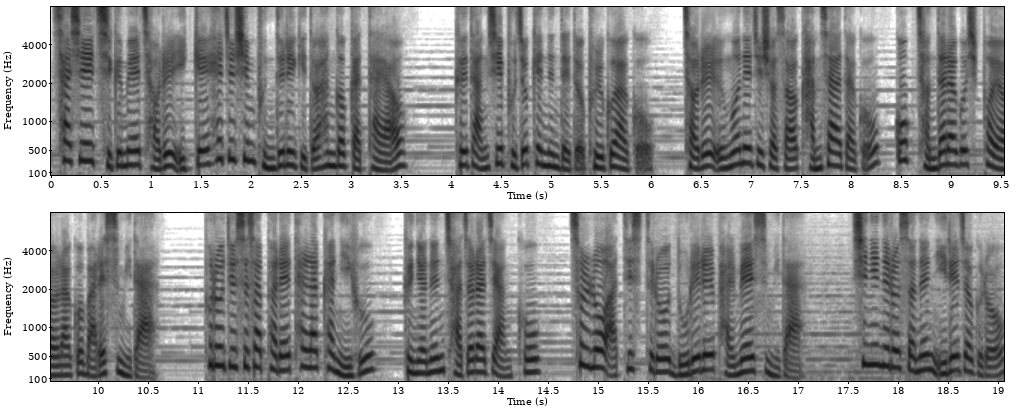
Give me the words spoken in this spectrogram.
사실 지금의 저를 있게 해주신 분들이기도 한 것 같아요. 그 당시 부족했는데도 불구하고 저를 응원해 주셔서 감사하다고 꼭 전달하고 싶어요 라고 말했습니다. 프로듀스 사팔에 탈락한 이후 그녀는 좌절하지 않고 솔로 아티스트로 노래를 발매했습니다. 신인으로서는 이례적으로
